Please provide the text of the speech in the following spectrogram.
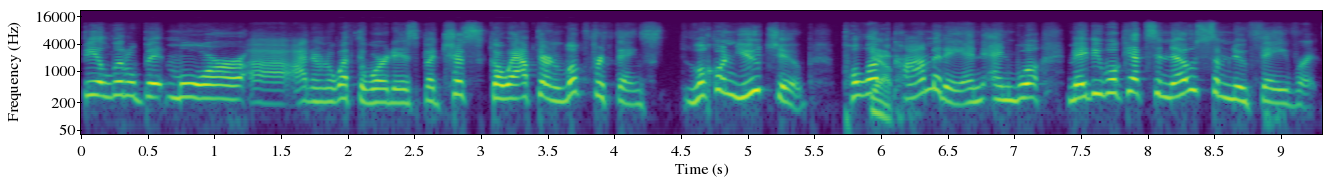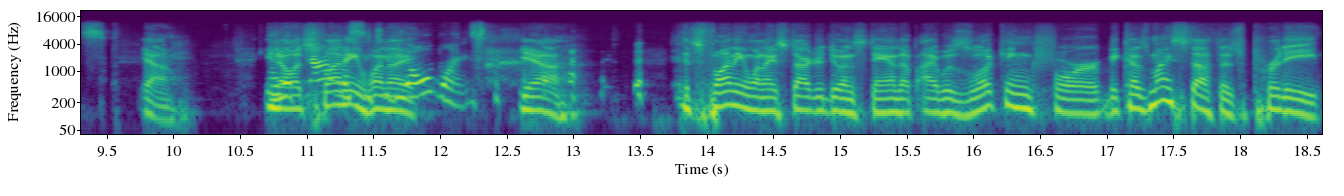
be a little bit more. Uh, I don't know what the word is, but just go out there and look for things. Look on YouTube, pull up Yep. comedy, and and we'll maybe we'll get to know some new favorites. yeah. You And know, it's not, funny when I the old ones. yeah. It's funny when I started doing stand up, I was looking for because my stuff is pretty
